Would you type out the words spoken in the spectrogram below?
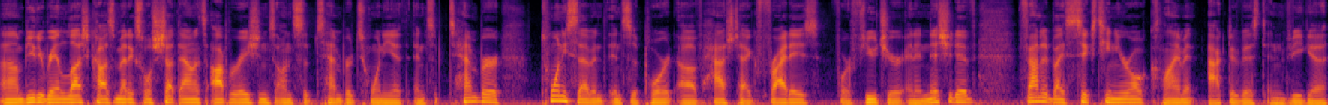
Um, beauty brand Lush Cosmetics will shut down its operations on September 20th and September 27th in support of hashtag Fridays for Future, an initiative founded by 16 year old climate activist and Vega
